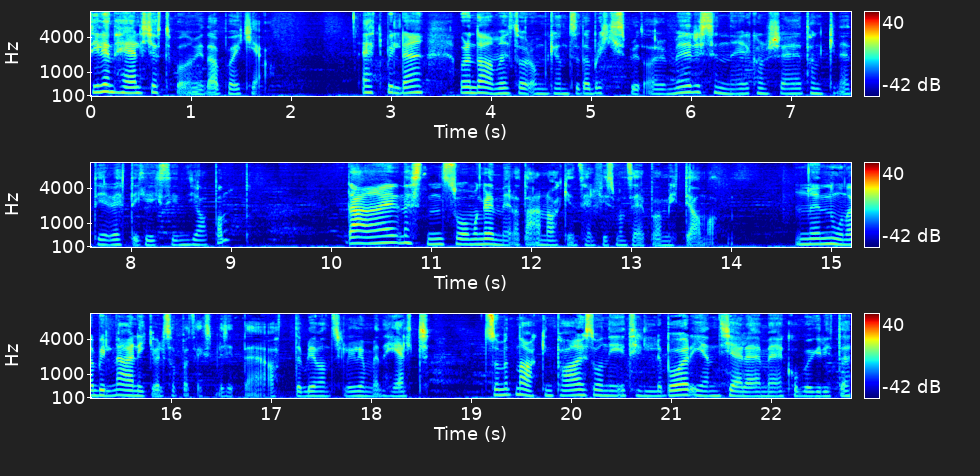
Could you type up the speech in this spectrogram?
til en hel kjøttbollemiddag på Ikea. Et bilde hvor en dame står omkranset av blekksprutarmer, sender kanskje tankene til etterkrigstidens Japan. Det er nesten så man glemmer at det er nakenselfies man ser på midt i all maten. Men noen av bildene er likevel såpass eksplisitte at det blir vanskelig å glemme det helt. Som et naken par stående i trillebår i en kjele med cowboygryte.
